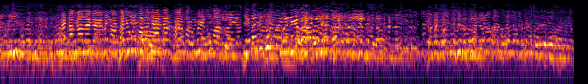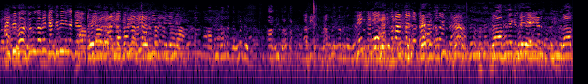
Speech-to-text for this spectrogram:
ਮੈਂ ਡੰਗਾ ਲੈ ਕੇ ਆਇਆ ਮੈਂ ਸਾਡੇ ਕੋਲ ਮਾਰੋ ਚਾਰ ਚਾਰ ਫੇਰ ਮਾਰੋ ਭੈਣ ਨੂੰ ਮਾਰ ਦੋ। ਐਸੀ ਫੋਰਸ ਨੂੰ ਤਾਂ ਜੰਗ ਵੀ ਨਹੀਂ ਲੱਗਿਆ। ਨਹੀਂ ਕਰੇ ਹੱਥ ਮਾਰਦਾ ਛੋਟਾ ਰਾਤ ਨੇ ਕਿੱਥੇ ਜਾਈ? ਰਾਤ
